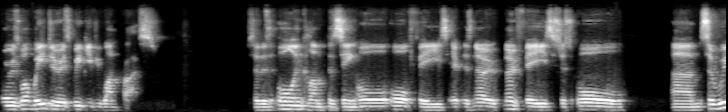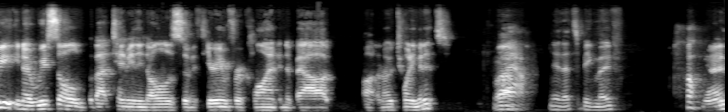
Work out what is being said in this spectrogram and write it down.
whereas what we do is we give you one price. So there's all encompassing, all all fees. There's no no fees, it's just all. Um, so we, you know, we sold about ten million dollars of Ethereum for a client in about I don't know twenty minutes. wow. Yeah, that's a big move. Wow. you know,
